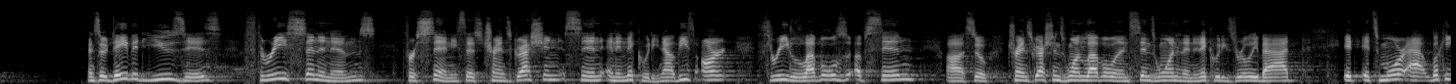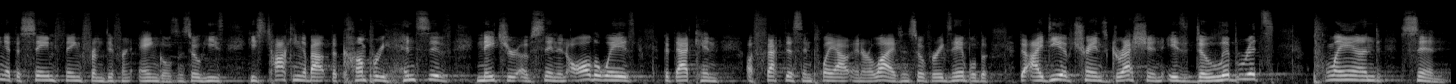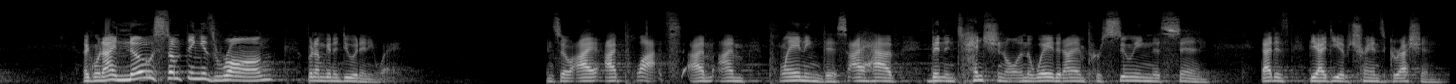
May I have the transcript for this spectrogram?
And so David uses three synonyms for sin. He says transgression, sin, and iniquity. Now, these aren't three levels of sin. Uh, so transgression's one level, and sin's one, and then iniquity's really bad. It, it's more at looking at the same thing from different angles. And so he's, he's talking about the comprehensive nature of sin and all the ways that that can affect us and play out in our lives. And so, for example, the, the idea of transgression is deliberate, planned sin. Like when I know something is wrong, but I'm going to do it anyway. And so I, I plot, I'm, I'm planning this. I have been intentional in the way that I am pursuing this sin. That is the idea of transgression.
